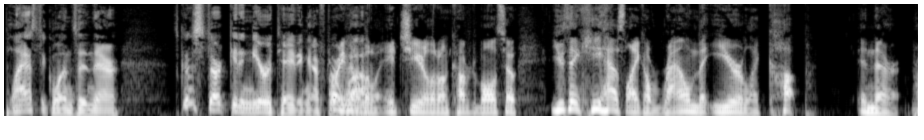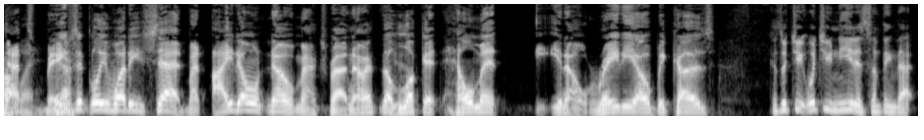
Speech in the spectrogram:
plastic ones in there, it's going to start getting irritating after Or a even while. a little itchy or a little uncomfortable. So you think he has like a round the ear like cup in there? Probably. That's basically what he said, but I don't know, Max Brad. Now I have to look at helmet, you know, radio because Because what you what you need is something that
